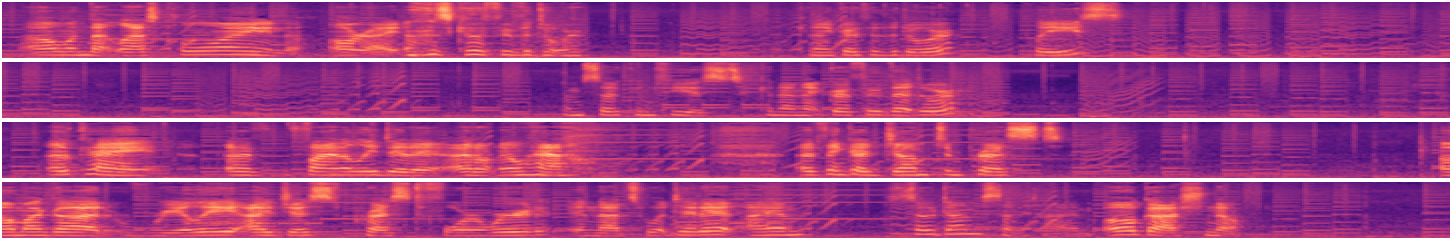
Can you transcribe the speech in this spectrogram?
Oh, want that last coin. Alright, let's go through the door. Can I go through the door? Please? I'm so confused. Can I not go through that door? Okay, I finally did it. I don't know how. I think I jumped and pressed... Oh my god, really? I just pressed forward and that's what did it? I am so dumb sometimes. Oh gosh, no.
